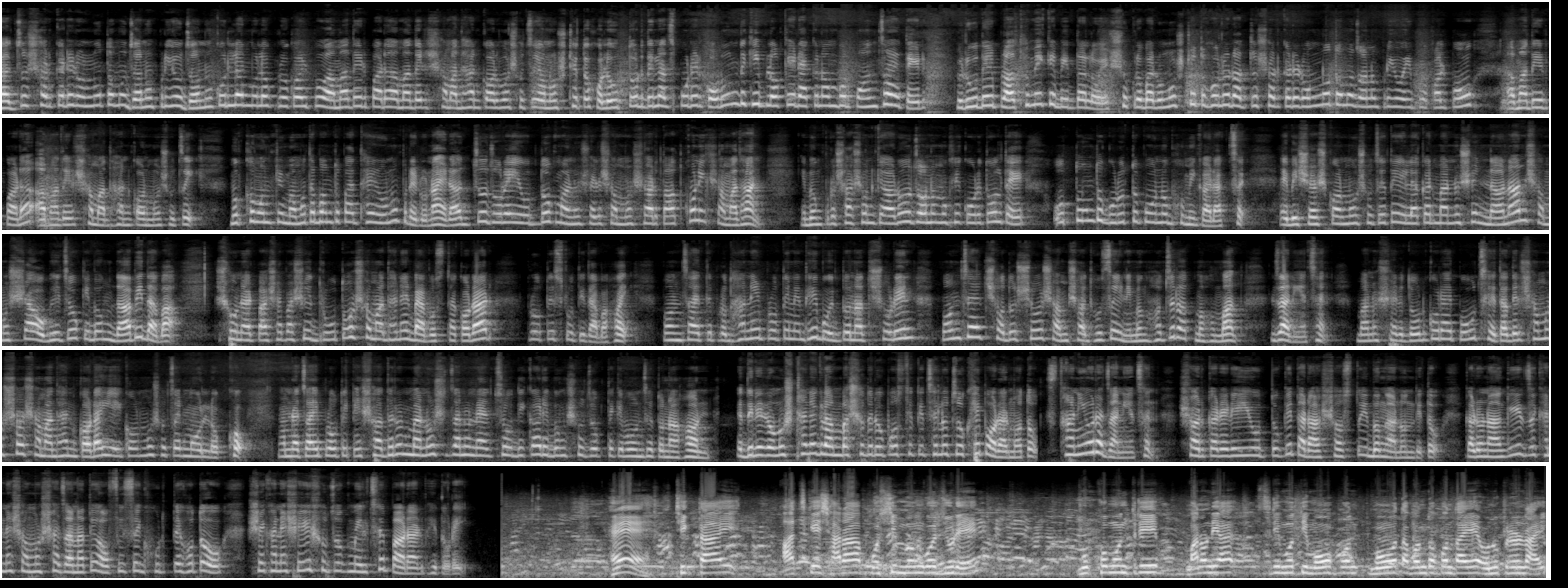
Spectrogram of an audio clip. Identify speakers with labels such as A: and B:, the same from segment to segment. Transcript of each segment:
A: রাজ্য সরকারের অন্যতম জনপ্রিয় জনকল্যাণমূলক প্রকল্প আমাদের পাড়া, আমাদের সমাধান কর্মসূচি অনুষ্ঠিত হল উত্তর দিনাজপুরের করুণদিঘি ব্লকের এক নম্বর পঞ্চায়েতের রুদের প্রাথমিক বিদ্যালয়ে। শুক্রবার অনুষ্ঠিত হল রাজ্য সরকারের অন্যতম জনপ্রিয় এই প্রকল্প আমাদের পাড়া, আমাদের সমাধান কর্মসূচি। মুখ্যমন্ত্রী মমতা বন্দ্যোপাধ্যায়ের অনুপ্রেরণায় রাজ্য জুড়ে এই উদ্যোগ মানুষের সমস্যার তাৎক্ষণিক সমাধান এবং প্রশাসনকে আরও জনমুখী করে তুলতে অত্যন্ত গুরুত্বপূর্ণ ভূমিকা রাখছে। এই বিশেষ কর্মসূচিতে এলাকার মানুষের নানান সমস্যা, অভিযোগ এবং দাবি দাবা শোনার পাশাপাশি দ্রুত সমাধানের ব্যবস্থা করার প্রতিশ্রুতি দেওয়া হয়। পঞ্চায়েত প্রধানের প্রতিনিধি বৈদ্যনাথ সোরেন, পঞ্চায়েত সদস্য শামসাদ হোসেন এবং হজরত মোহাম্মদ জানিয়েছেন, মানুষের দোরগোড়ায় পৌঁছে তাদের সমস্যার সমাধান করাই এই কর্মসূচির মূল লক্ষ্য। আমরা চাই প্রতিটি সাধারণ মানুষ যেন ন্যায্য অধিকার এবং সুযোগ থেকে বঞ্চিত না হন। এদিনের অনুষ্ঠানে গ্রামবাসীদের উপস্থিতি ছিল চোখে পড়ার মতো। স্থানীয়রা জানিয়েছেন, সরকারের এই উদ্যোগে তারা আশ্বস্ত এবং আনন্দিত। কারণ আগে যেখানে সমস্যা জানাতে অফিসে ঘুরতে হতো, সেখানে সেই সুযোগ মিলছে পাড়ার ভেতরেই।
B: হ্যাঁ ঠিক তাই। আজকে সারা পশ্চিমবঙ্গ জুড়ে মুখ্যমন্ত্রী মাননীয়া শ্রীমতী মমতা বন্দ্যোপাধ্যায়ের অনুপ্রেরণায়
